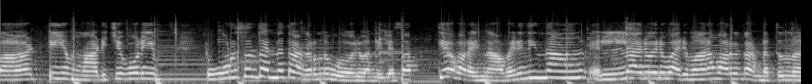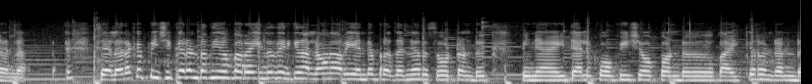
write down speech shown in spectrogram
പാട്ടിയും അടിച്ചുപൊളിയും ടൂറിസം തന്നെ തകർന്നു പോരു വന്നില്ല സത്യം പറയുന്ന അവരിൽ നിന്നാണ് എല്ലാവരും ഒരു വരുമാന മാർഗം കണ്ടെത്തുന്നത് തന്നെ. ചിലരൊക്കെ പിശുക്കരുണ്ടെന്ന് ഞാൻ പറയുന്നത് എനിക്ക് നല്ലോണം അറിയാം. എന്റെ ബ്രദറിന് റിസോർട്ട് ഉണ്ട്. പിന്നെ ഇറ്റാലി കോഫി ഷോപ്പ് ഉണ്ട് ബൈക്ക് റെന്റുണ്ട്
